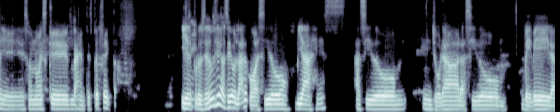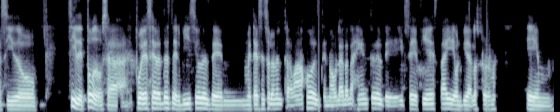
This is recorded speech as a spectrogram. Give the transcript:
eh, eso no es que la gente es perfecta. Y el proceso sí ha sido largo, ha sido viajes, ha sido mm, llorar, ha sido beber, ha sido, sí, de todo, o sea, puede ser desde el vicio, desde meterse solo en el trabajo, desde no hablar a la gente, desde irse de fiesta y olvidar los problemas. Em,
